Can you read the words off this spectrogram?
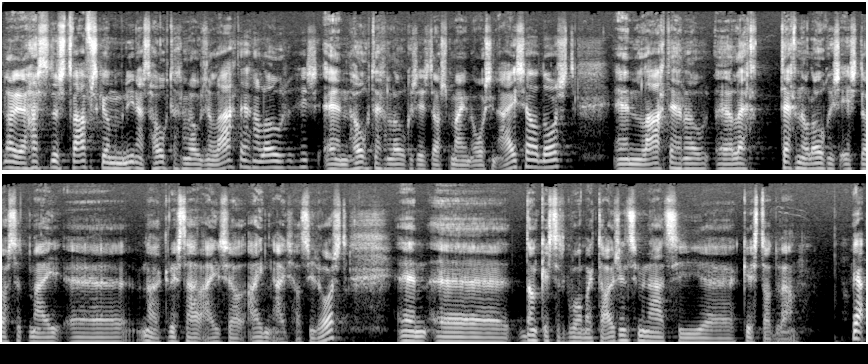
nou ja, hast dus twaalf verschillende manieren. Hast hoogtechnologisch en laagtechnologisch. En hoogtechnologisch is dat is mijn oors in eiceldorst. En laagtechnologisch technologisch is dat het mij, uh, nou, Christa haar eigen, eigen ze dorst. En dan kist het gewoon met thuisinseminatie uh, kist dat doen. Ja.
